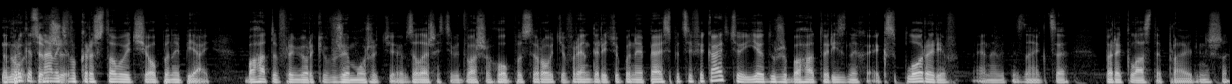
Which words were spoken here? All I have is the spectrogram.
Ну, Наприклад, ну, навіть вже... використовуючи OpenAPI. Багато фреймворків вже можуть, е, в залежності від вашого опису роутів, рендерити OpenAPI специфікацію. І є дуже багато різних експлорерів. Я навіть не знаю, як це перекласти правильніше.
